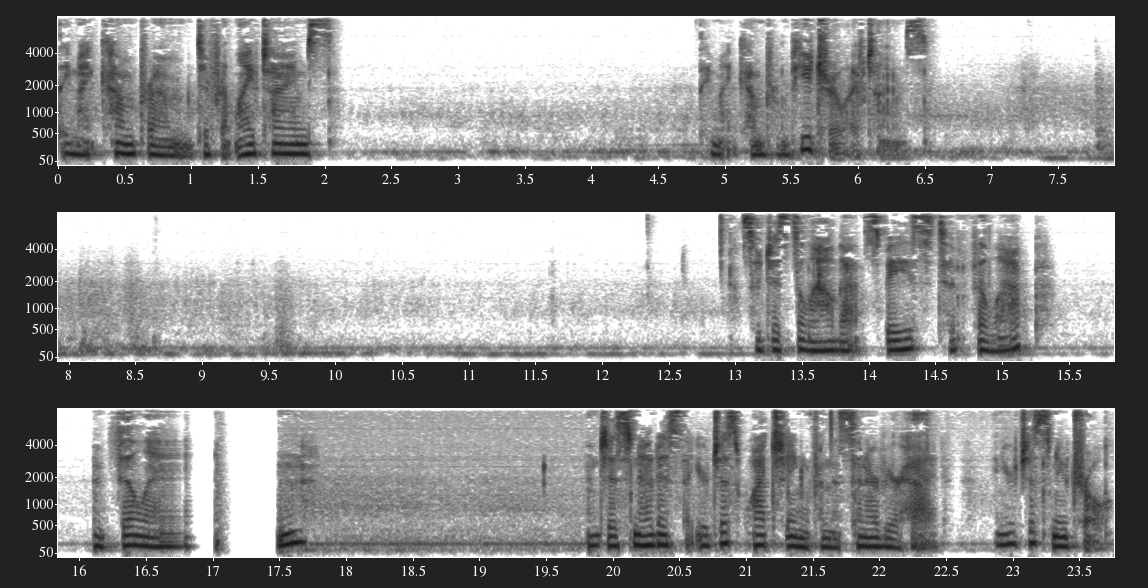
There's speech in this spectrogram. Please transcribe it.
They might come from different lifetimes. They might come from future lifetimes. So just allow that space to fill up and fill in. And just notice that you're just watching from the center of your head and you're just neutral.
